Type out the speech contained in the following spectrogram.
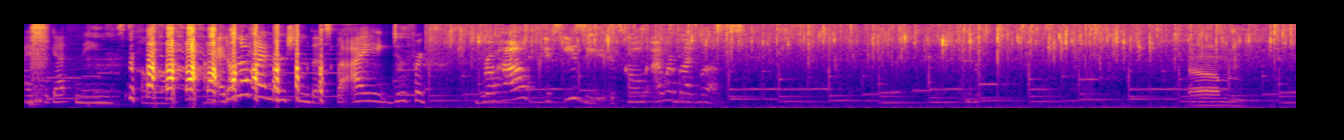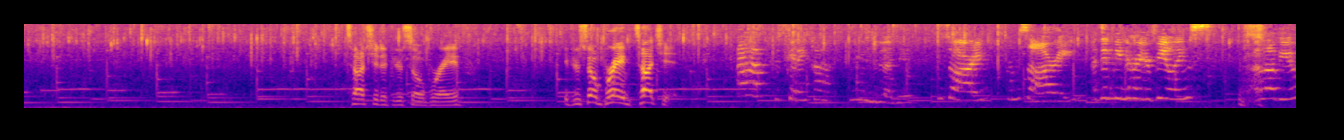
I forget names a lot. I I don't know if I mentioned this, but I do forget. Bro, how? It's easy. It's called I Wear Black Gloves. Um Touch it if you're so brave. If you're so brave, touch it. Ah, just kidding. Ah, I didn't do that, dude. I'm sorry. I'm sorry. I didn't mean to hurt your feelings. I love you.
